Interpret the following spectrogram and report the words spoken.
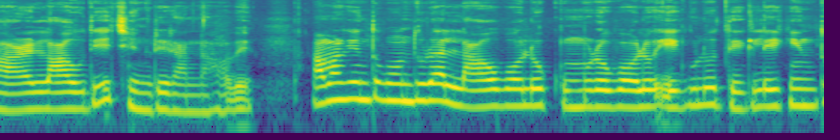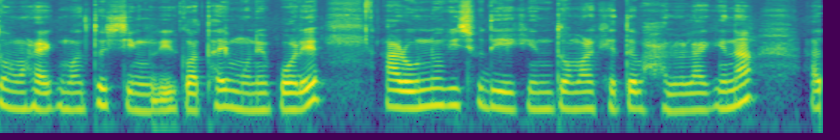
আর লাউ দিয়ে চিংড়ি রান্না হবে। আমার কিন্তু বন্ধুরা লাউ বলো, কুমড়ো বলো, এগুলো দেখলেই কিন্তু আমার একমাত্র চিংড়ির কথাই মনে পড়ে। আর অন্য কিছু দিয়ে কিন্তু আমার খেতে ভালো লাগে না। আর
